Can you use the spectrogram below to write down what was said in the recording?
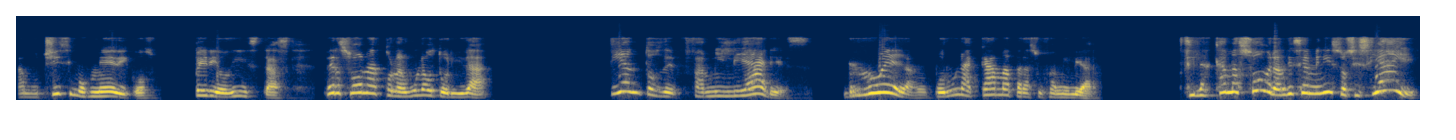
a muchísimos médicos, periodistas, personas con alguna autoridad, cientos de familiares ruegan por una cama para su familiar. Si las camas sobran, dice el ministro, si sí hay,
